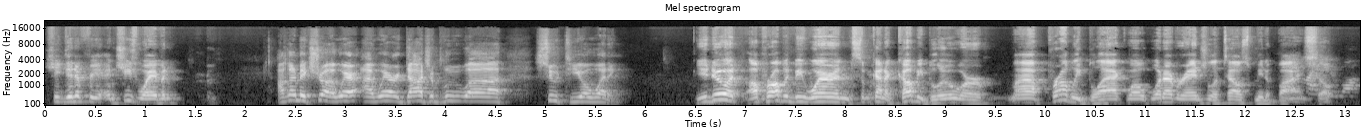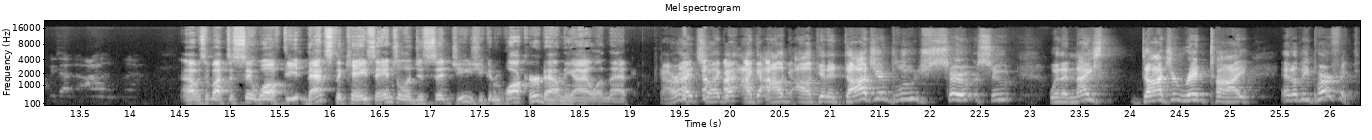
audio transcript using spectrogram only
She did it for you, and she's waving. I'm gonna make sure I wear I wear a Dodger blue uh, suit to your wedding. You do it. I'll probably be wearing some kind of cubby blue or uh, probably black. Well, whatever Angela tells me to buy. So I was about to say, well, if the, that's the case, Angela just said, geez, you can walk her down the aisle in that. All right, so I got I got I'll, I'll get a Dodger blue suit with a nice Dodger red tie, and it'll be perfect.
